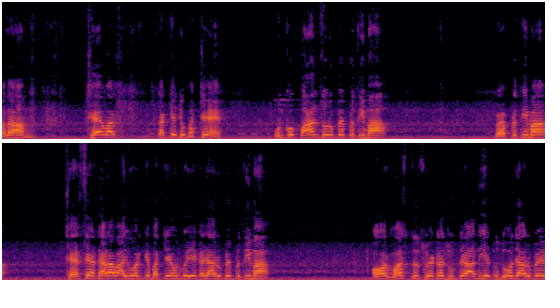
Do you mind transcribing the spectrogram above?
मतलब हम छह वर्ष तक के जो बच्चे हैं, उनको पाँच सौ रुपये प्रति माह प्रति माह छह से अठारह आयु वर्ग के बच्चे हैं, उनको एक हज़ार रुपये प्रति माह और वस्त्र, स्वेटर, जूते आदि हेतु दो हज़ार रुपये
